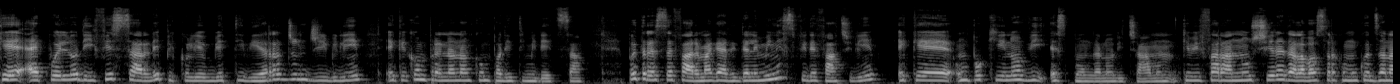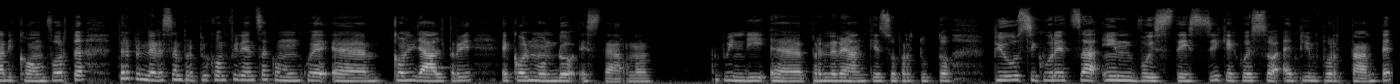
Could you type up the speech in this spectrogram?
che è quello di fissare dei piccoli obiettivi raggiungibili e che comprendono anche un po' di timidezza. Potreste fare magari delle mini sfide facili e che un pochino vi espongano, diciamo, che vi faranno uscire dalla vostra comunque zona di comfort per prendere sempre più confidenza comunque eh, con gli altri e col mondo esterno quindi eh, prendere anche e soprattutto più sicurezza in voi stessi, che questo è più importante.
